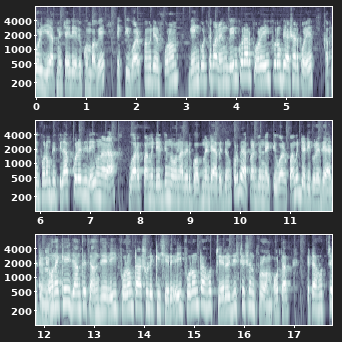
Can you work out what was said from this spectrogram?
করিয়ে আপনি চাইলে এরকমভাবে একটি ওয়ার্ক পারমিটের ফর্ম গেইন করতে পারেন। গেইন করার পরে এই ফর্মটি আসার পরে আপনি ফর্মটি ফিল আপ করে দিলেই ওনারা ওয়ার্ক পারমিটের জন্য ওনাদের গভর্নমেন্টে আবেদন করবে আপনার জন্য একটি ওয়ার্ক পারমিট রেডি করে দেওয়ার জন্য। অনেকেই জানতে চান যে এই ফর্মটা আসলে কিসের? এই ফর্মটা হচ্ছে রেজিস্ট্রেশন ফর্ম অর্থাৎ এটা হচ্ছে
